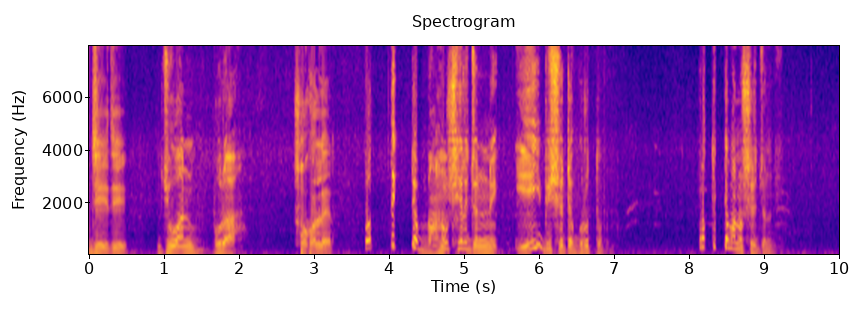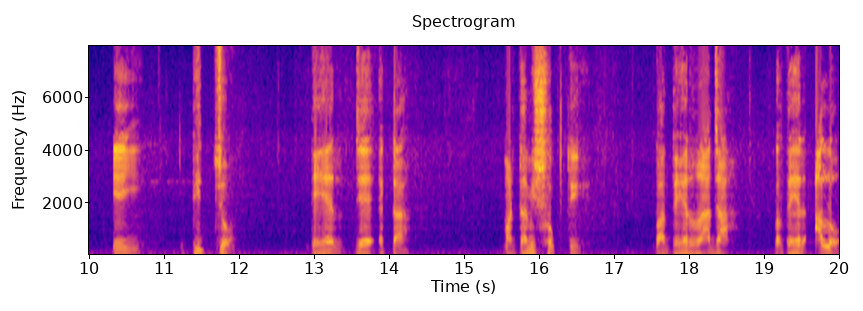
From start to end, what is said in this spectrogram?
জি জি। জোয়ান বুড়া সকলের। প্রত্যেকটা মানুষের জন্য এই বিষয়টা গুরুত্বপূর্ণ। প্রত্যেকটা মানুষের জন্য। এই বীর্য দেহের যে একটা মাধ্যমিক শক্তি বা দেহের রাজা বা দেহের আলো,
